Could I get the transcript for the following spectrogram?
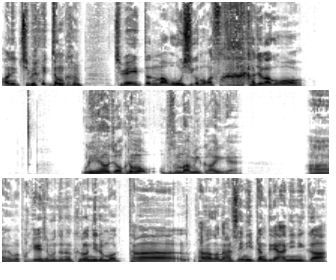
아니 집에 있던 감- 집에 있던 막 옷이고 뭐가 싹 가져가고 우리 헤어져. 그러면 무슨 마음입니까 이게? 아, 뭐 밖에 계신 분들은 그런 일을 뭐 당하 당하거나 할 수 있는 입장들이 아니니까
